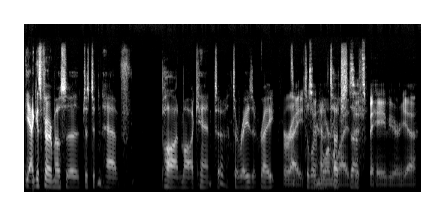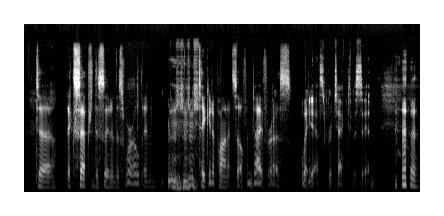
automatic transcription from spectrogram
yeah, I guess Pheromosa just didn't have Pa and Ma Kent to to raise it right, right to to, learn how to touch normalize stuff. its behavior yeah to accept the sin in this world and take it upon itself and die for us. Wait, yes protect the sin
